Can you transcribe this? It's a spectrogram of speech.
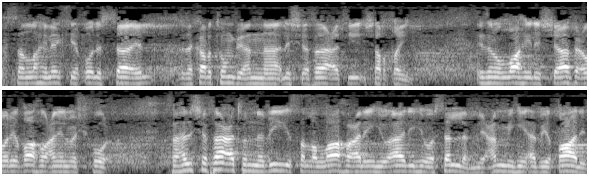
أحسن الله إليك. يقول السائل ذكرتم بأن للشفاعة شرطين إذن الله للشافع ورضاه عن المشفوع. فهل شفاعة النبي صلى الله عليه وآله وسلم لعمه أبي طالب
